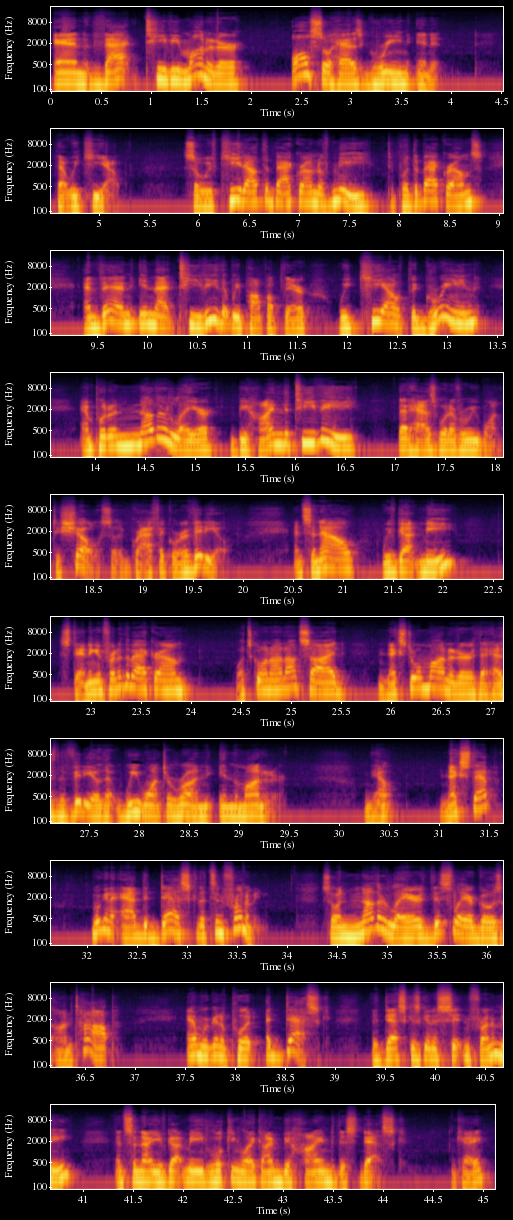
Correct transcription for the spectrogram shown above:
and that TV monitor also has green in it that we key out. So we've keyed out the background of me to put the backgrounds, and then in that TV that we pop up there, we key out the green and put another layer behind the TV that has whatever we want to show, so a graphic or a video. And so now we've got me standing in front of the background, what's going on outside, next to a monitor that has the video that we want to run in the monitor. Now, next step, we're going to add the desk that's in front of me. So another layer, this layer goes on top, and we're going to put a desk. The desk is going to sit in front of me, and so now you've got me looking like I'm behind this desk. Okay?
